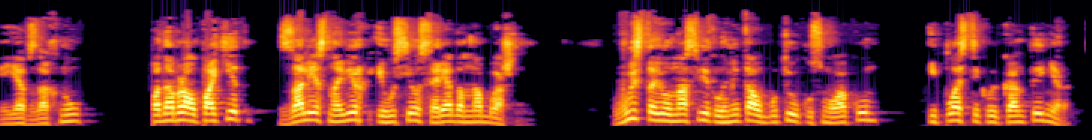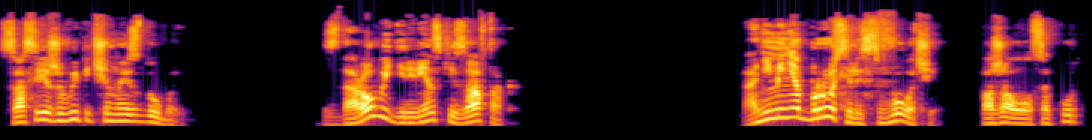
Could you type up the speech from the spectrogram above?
И я вздохнул, подобрал пакет, залез наверх и уселся рядом на башне. Выставил на светлый металл бутылку с молоком и пластиковый контейнер со свежевыпеченной сдобой. Здоровый деревенский завтрак. Они меня бросили, сволочи, пожаловался Курт,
